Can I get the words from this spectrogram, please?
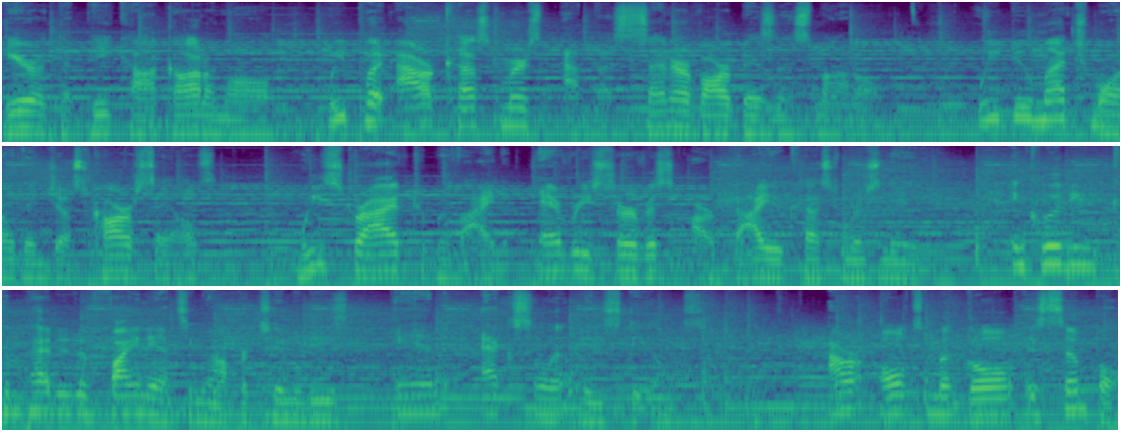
Here at the Peacock Auto Mall, we put our customers at the center of our business model. We do much more than just car sales. We strive to provide every service our value customers need, including competitive financing opportunities and excellent lease deals. Our ultimate goal is simple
